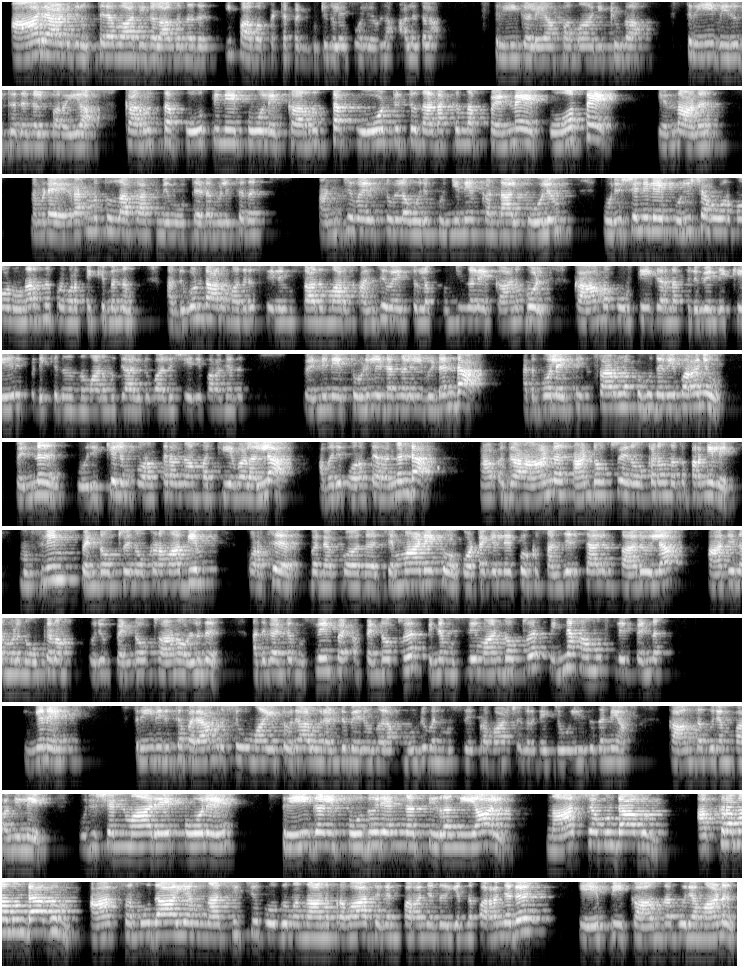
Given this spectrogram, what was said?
ആരാണ് ഇതിന് ഉത്തരവാദികളാകുന്നത്? ഈ പാവപ്പെട്ട പെൺകുട്ടികളെ പോലെയുള്ള ആളുകളാണ് സ്ത്രീകളെ അപമാനിക്കുക സ്ത്രീ വിരുദ്ധതകൾ പറയുക കറുത്ത പോത്തിനെ പോലെ കറുത്ത കോട്ടിട്ട് നടക്കുന്ന പെണ്ണെ പോത്തെ എന്നാണ് നമ്മുടെ റഹ്മത്തുള്ള കാസിമി മൂത്തേടം വിളിച്ചത്. അഞ്ചു വയസ്സുള്ള ഒരു കുഞ്ഞിനെ കണ്ടാൽ പോലും പുരുഷനിലെ പുരുഷ ഹോർമോൺ ഉണർന്ന് പ്രവർത്തിക്കുമെന്നും അതുകൊണ്ടാണ് മദ്രസയിലെ ഉസ്താദുമാർ അഞ്ചു വയസ്സുള്ള കുഞ്ഞുങ്ങളെ കാണുമ്പോൾ കാമപൂർത്തീകരണത്തിന് വേണ്ടി കയറി പിടിക്കുന്നതെന്നുമാണ് മുജാഹിദ് ബാലുശ്ശേരി പറഞ്ഞത്. പെണ്ണിനെ തൊഴിലിടങ്ങളിൽ വിടണ്ട. അതുപോലെ സിൻസാറിലൊക്കെ ഹുദവി പറഞ്ഞു പെണ്ണ് ഒരിക്കലും പുറത്തിറങ്ങാൻ പറ്റിയവളല്ല. അവർ പുറത്തിറങ്ങണ്ട. ആണ് ആൺ ഡോക്ടറെ നോക്കണം എന്നൊക്കെ പറഞ്ഞില്ലേ? മുസ്ലിം പെൺ ഡോക്ടറെ നോക്കണം ആദ്യം. കുറച്ച് പിന്നെ ചെമ്മാടേക്കോ കോട്ടക്കലിലേക്കോ ഒക്കെ സഞ്ചരിച്ചാലും സാരമില്ല. ആദ്യം നമ്മൾ നോക്കണം ഒരു പെൺ ഡോക്ടർ ആണോ ഉള്ളത്. അത് കഴിഞ്ഞിട്ട് മുസ്ലിം പെൺ ഡോക്ടർ പിന്നെ മുസ്ലിം ആൺ ഡോക്ടർ പിന്നെ ആ മുസ്ലിം പെണ്ണ്. ഇങ്ങനെ സ്ത്രീ വിരുദ്ധ പരാമർശവുമായിട്ട് ഒരാളോ രണ്ടുപേരോ ഒന്നുമല്ല മുഴുവൻ മുസ്ലിം പ്രഭാഷകരുടെയും ജോലി ഇത് തന്നെയാ. കാന്തപുരം പറഞ്ഞില്ലേ പുരുഷന്മാരെ പോലെ സ്ത്രീകൾ പൊതുരംഗത്തിറങ്ങിയാൽ നാശമുണ്ടാകും. അക്രമമുണ്ടാകും. ആ സമുദായം നശിച്ചു പോകുമെന്നാണ് പ്രവാചകൻ പറഞ്ഞത് എന്ന് പറഞ്ഞത് എ പി കാന്തപുരമാണ്.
